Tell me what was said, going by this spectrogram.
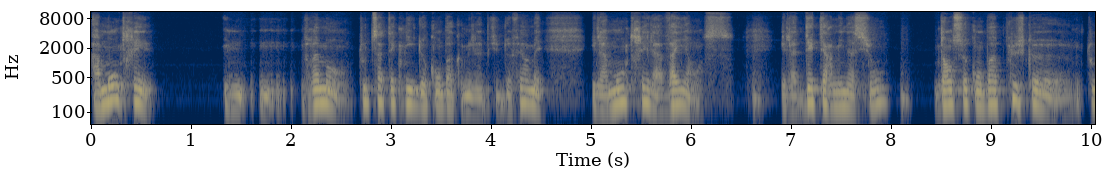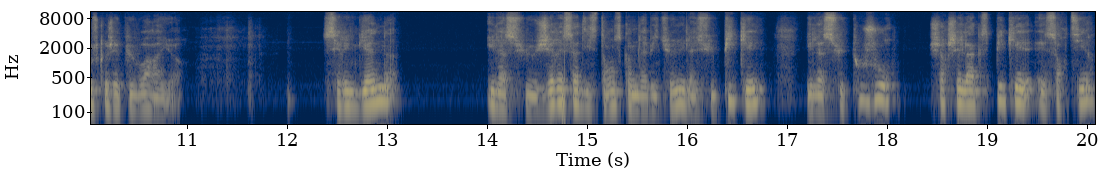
a montré vraiment toute sa technique de combat comme il a l'habitude de faire, mais il a montré la vaillance et la détermination dans ce combat plus que tout ce que j'ai pu voir ailleurs. Cyril Gain, il a su gérer sa distance comme d'habitude, il a su piquer, il a su toujours chercher l'axe, piquer et sortir.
